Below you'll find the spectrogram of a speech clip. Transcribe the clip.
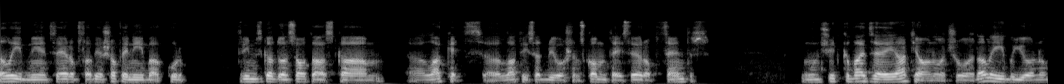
dalībniece Eiropas Latviešu apvienībā, kur trims gados saucās kā uh, Lakets, uh, Latvijas atbrīvošanas komitejas Eiropas centrs. Un šķiet, ka vajadzēja atjaunot šo dalību, jo, nu,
